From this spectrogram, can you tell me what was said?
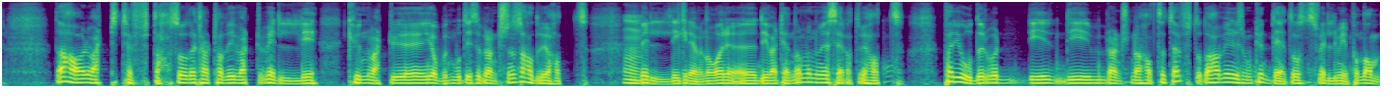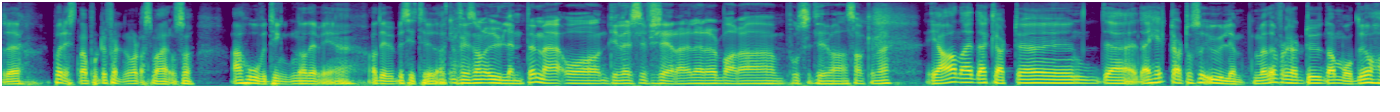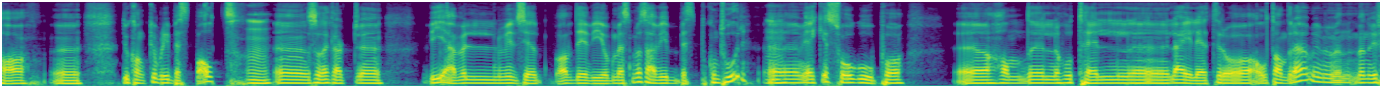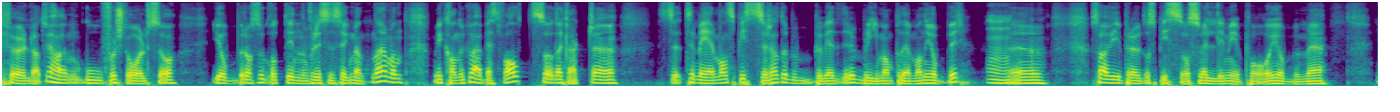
da har det vært tøft, da. Så det er klart, hadde vi vært veldig kun vært eh, jobbet mot disse bransjene, så hadde vi hatt Mm. veldig krevende år eh, de vært gjennom. Men vi ser at vi har hatt perioder hvor de, de bransjene har hatt det tøft. Og da har vi liksom kunnet lete oss veldig mye på den andre, på resten av porteføljen vår, da, som er også er hovedtyngden av det, vi, av det vi besitter i dag. Finns det noen ulemper med å diversifisere, eller er det bare positive saker med det? Ja, nei, det er klart eh, Det er, det er helt klart også ulempen med det. For det klart, du, da må du jo ha eh, Du kan ikke bli best på alt. Mm. Eh, så det er klart Vi er vel, vil si av det vi jobber mest med, så er vi best på kontor. Eh, vi er ikke så gode på handel, hotell, leiligheter og alt det andre. Men, men vi føler at vi har en god forståelse og jobber også godt innenfor disse segmentene. Men vi kan jo ikke være best for alt, så det er klart eh, til mer man spisser seg, til bedre blir man på det man jobber. Mm. Eh, så har vi prøvd å spisse oss veldig mye på å jobbe med,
